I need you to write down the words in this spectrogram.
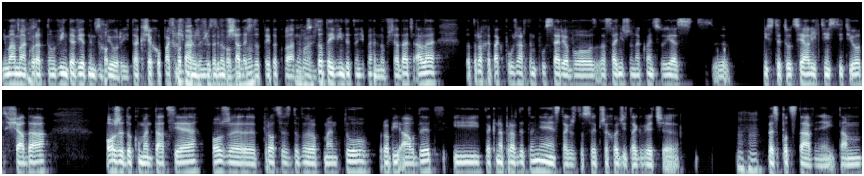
i mamy akurat tą windę w jednym z biur i tak się chłopaki śmieją, że nie będą wsiadać no. do tej dokładnie. No do tej windy to nie będą wsiadać, ale to trochę tak pół żartem, pół serio, bo zasadniczo na końcu jest y, instytucja, Lift Institute siada, orze dokumentację, orze proces developmentu, robi audyt i tak naprawdę to nie jest tak, że to sobie przechodzi tak, wiecie, mhm. bezpodstawnie i tam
